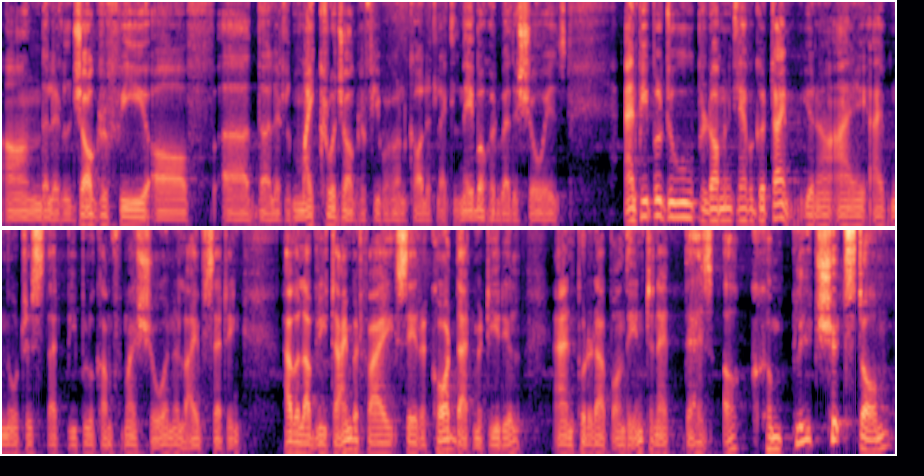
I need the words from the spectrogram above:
on the little geography of uh, the little micro geography, we want to call it, like the neighborhood where the show is. And people do predominantly have a good time. You know, I, I've noticed that people who come for my show in a live setting have a lovely time. But if I say record that material and put it up on the internet, there's a complete shitstorm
